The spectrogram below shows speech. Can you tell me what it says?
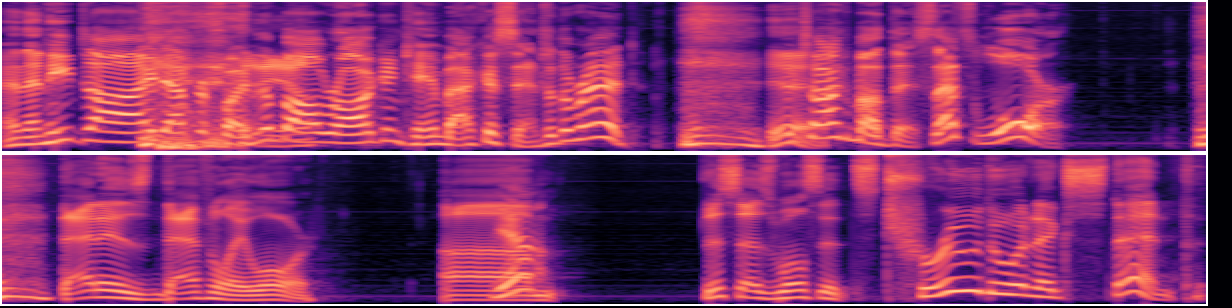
and then he died after fighting the Balrog and came back as Santa the Red. Yeah, We talked about this. That's lore. that is definitely lore. Um, yeah. This says, Wilson, it's true to an extent.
